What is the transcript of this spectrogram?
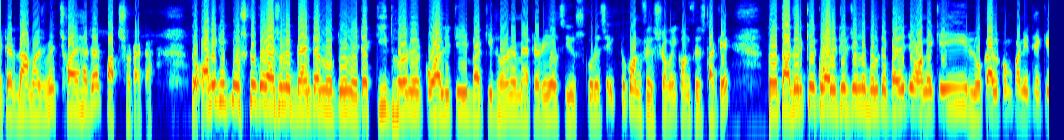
এটার দাম আসবে ছয় হাজার পাঁচশো টাকা। তো অনেকেই প্রশ্ন করে আসলে ব্র্যান্ডটা নতুন, এটা কি ধরনের কোয়ালিটি বা কি ধরনের ম্যাটেরিয়ালস ইউজ করেছে? একটু কনফিউজ সবাই কনফিউজ থাকে। তো তাদেরকে কোয়ালিটির জন্য বলতে পারি যে অনেকেই লোকাল কোম্পানি থেকে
